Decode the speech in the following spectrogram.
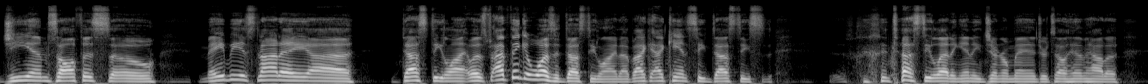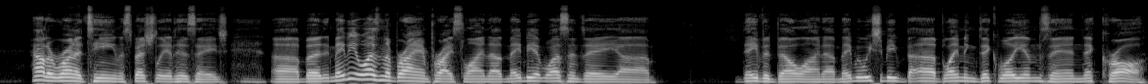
GM's office. So maybe it's not a uh, dusty line. Was I think it was a dusty lineup. I, I can't see Dusty Dusty letting any general manager tell him how to how to run a team, especially at his age. Uh, but maybe it wasn't a Brian Price lineup. Maybe it wasn't a uh, David Bell lineup. Maybe we should be uh, blaming Dick Williams and Nick Krall.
